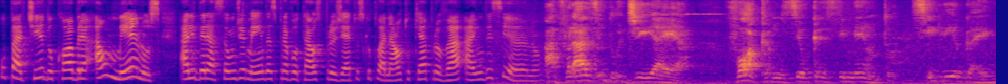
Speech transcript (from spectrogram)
o partido cobra ao menos a liberação de emendas para votar os projetos que o Planalto quer aprovar ainda esse ano. A frase do dia é: foca no seu crescimento. Se liga, hein?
